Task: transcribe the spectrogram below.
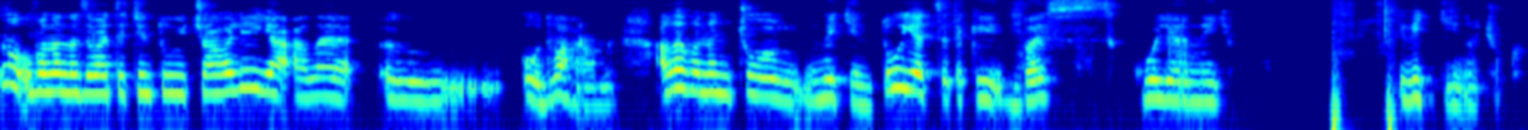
Ну, вона називається тінтуюча олія, але е, о, 2 грами. Але вона нічого не тінтує, це такий безколірний відтіночок.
